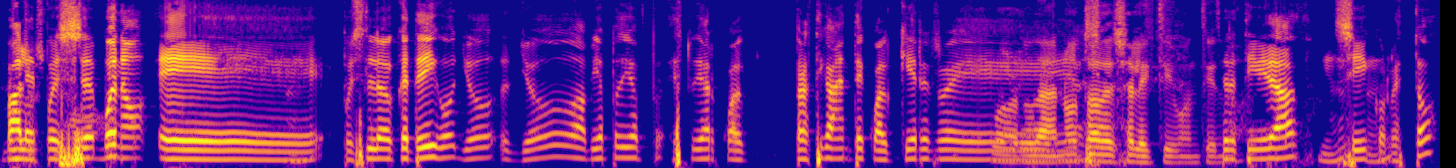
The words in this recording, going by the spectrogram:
Vale, pues eh, bueno, eh, pues lo que te digo, yo, yo había podido estudiar cual, prácticamente cualquier... Por la nota de selectivo, entiendo. Selectividad, sí, correcto.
